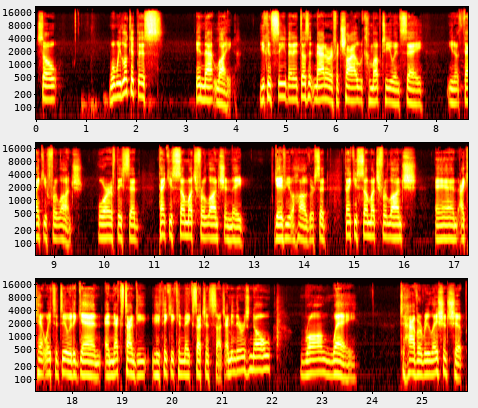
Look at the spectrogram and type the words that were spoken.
So, when we look at this in that light, you can see that it doesn't matter if a child would come up to you and say, you know, thank you for lunch or if they said, Thank you so much for lunch, and they gave you a hug, or said, Thank you so much for lunch, and I can't wait to do it again. And next time, do you, do you think you can make such and such? I mean, there is no wrong way to have a relationship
